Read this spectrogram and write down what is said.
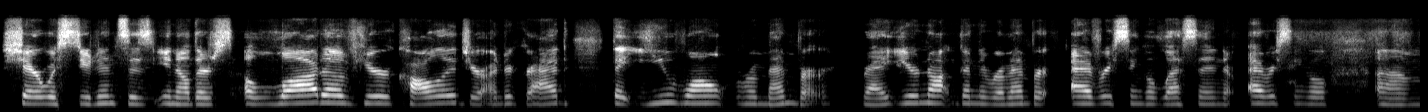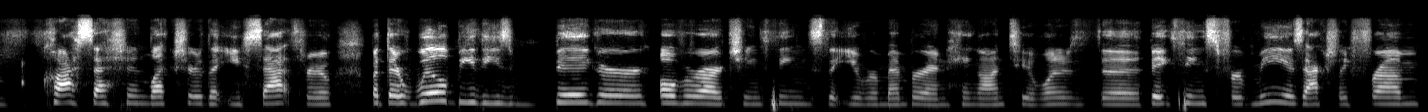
share with students is you know there's a lot of your college your undergrad that you won't remember right? You're not going to remember every single lesson or every single um, class session lecture that you sat through, but there will be these bigger overarching things that you remember and hang on to. One of the big things for me is actually from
